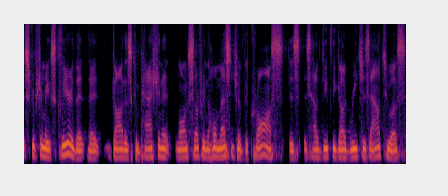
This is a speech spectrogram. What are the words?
scripture makes clear that, that God is compassionate, long suffering. The whole message of the cross is, is how deeply God reaches out to us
